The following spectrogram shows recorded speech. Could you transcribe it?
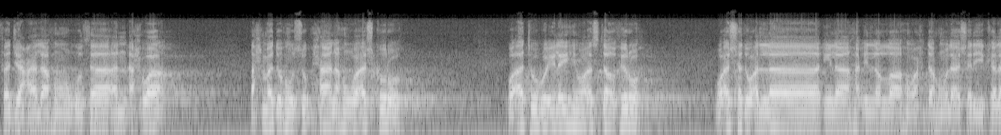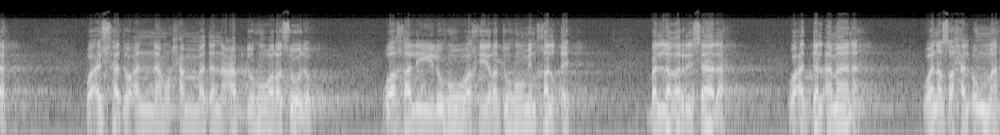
فجعله غثاء أحوى. أحمده سبحانه وأشكره وأتوب إليه وأستغفره وأشهد أن لا إله إلا الله وحده لا شريك له وأشهد أن محمدا عبده ورسوله وخليله وخيرته من خلقه. بلغ الرسالة وأدى الأمانة ونصح الأمة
